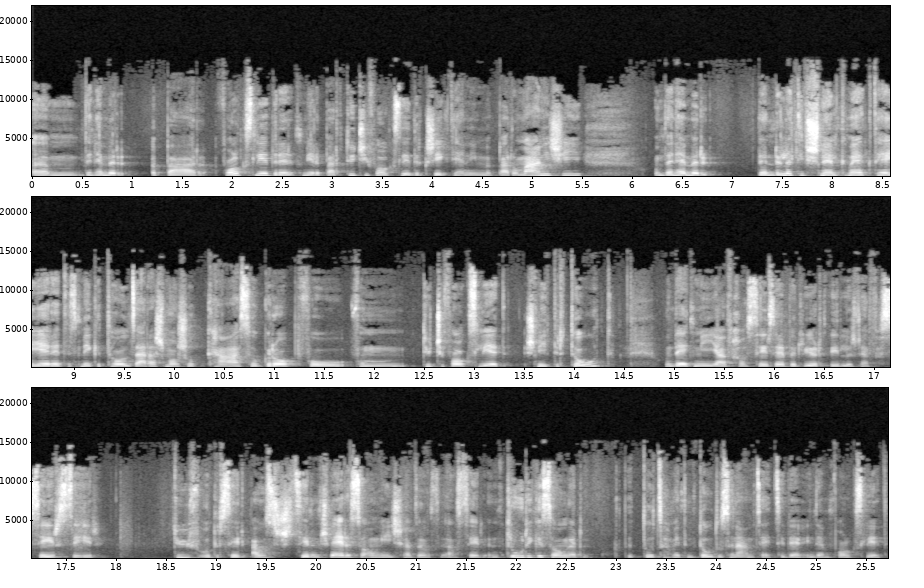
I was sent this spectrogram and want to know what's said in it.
Ähm, dann haben wir ein paar Volkslieder, er hat mir ein paar deutsche Volkslieder geschickt, ich habe ihm ein paar romanische und dann haben wir dann relativ schnell gemerkt, hey, er hat ein mega tolles Arrangement schon gehabt, so grob vom, vom deutschen Volkslied «Schnitter tot». Und er hat mich einfach auch sehr, sehr berührt, weil er einfach sehr, sehr tief oder sehr, auch sehr ein schwerer Song ist, also auch sehr ein trauriger Song. Er tut sich mit dem Tod auseinandersetzen in dem, in dem Volkslied.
